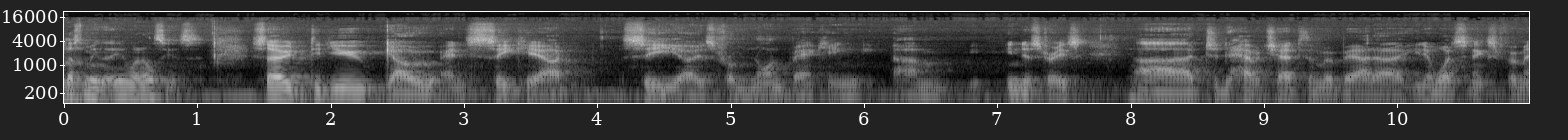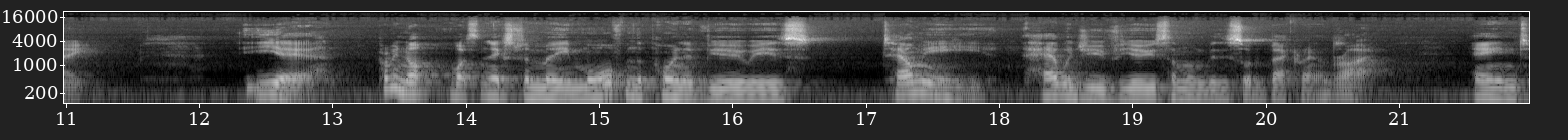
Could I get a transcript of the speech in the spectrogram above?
doesn't mean that anyone else is. So did you go and seek out CEOs from non-banking um, industries uh, to have a chat to them about, uh, you know, what's next for me? Yeah, probably not what's next for me. More from the point of view is tell me how would you view someone with this sort of background, Right. and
